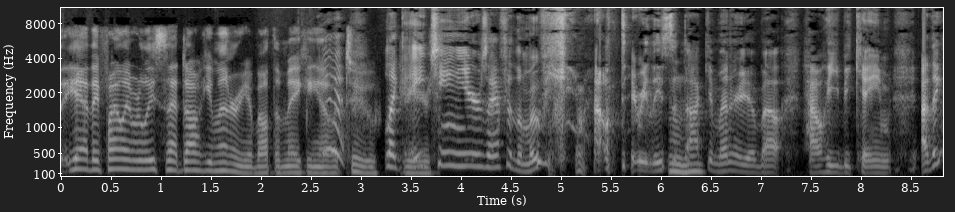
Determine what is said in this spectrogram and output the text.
yeah. They finally released that documentary about the making of it too. like Years. 18 years after the movie came out they released a mm-hmm. documentary about how he became i think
